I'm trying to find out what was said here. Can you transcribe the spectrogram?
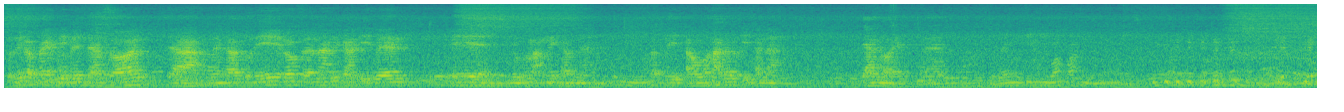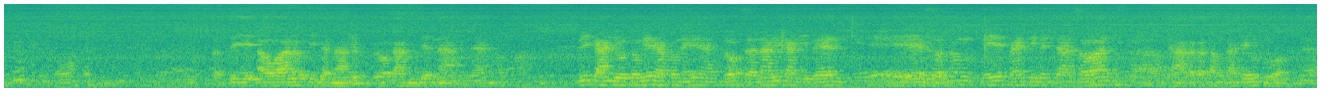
ตัวนี้ก็แปลงตีเป็นจากซ้อนจากนะครับ ตัวนี้รบเดินหน้าที่การอีเป็นเออยู่ข้างหลังนี่ครับนะปฏิเอาว่าแล้วอีกขนาดยางหน่อยนะแล้วเมื่อกี้มีวักวักอยู่ปฏิเอาว่าแล้วอีกขนาดหรือว่าการพิจารณานะ วิการอยู่ตรงนี้ครับตรงนี้นะลบเสนาวิการอีเป็นเอส่วนตรงนี้แปลงตีเป็นจ่าซ้อนจ่าแล้วก็ทำการเรียกรวมนะ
